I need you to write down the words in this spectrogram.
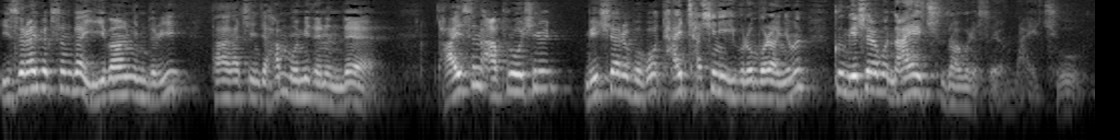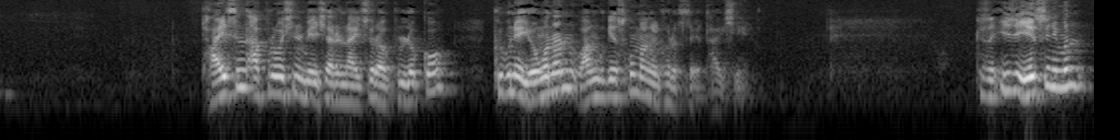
이스라엘 백성과 이방인들이 다 같이 이제 한 몸이 되는데 다윗은 앞으로 오실 메시아를 보고 다윗 자신이 입으로 뭐라 하냐면 그 메시아를 보고 나의 주라고 그랬어요. 나의 주. 다윗은 앞으로 오실 메시아를 나의 주라고 불렀고 그분의 영원한 왕국의 소망을 걸었어요. 다윗이. 그래서 이제 예수님은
